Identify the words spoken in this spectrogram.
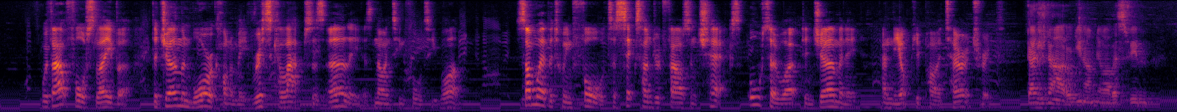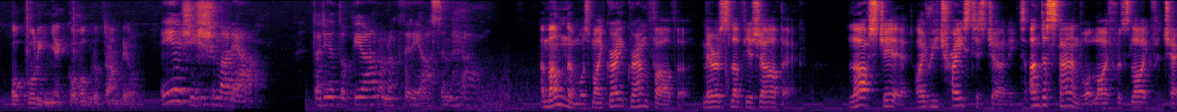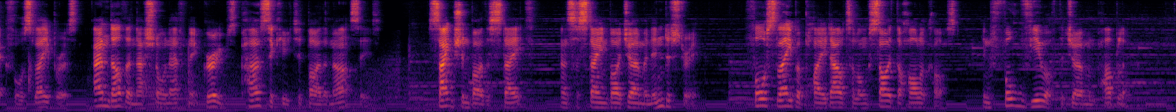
Without forced labour, the German war economy risked collapse as early as 1941. Somewhere between 4 to 600,000 Czechs also worked in Germany and the occupied territories. Každá rodina měla ve svém okolí někoho, kdo tam byl. Ježíš Maria, tady je to piano, na který já jsem hrál. Among them was my great grandfather, Miroslav Ježábek. Last year, I retraced his journey to understand what life was like for Czech forced labourers and other national and ethnic groups persecuted by the Nazis. Sanctioned by the state and sustained by German industry, forced labour played out alongside the Holocaust in full view of the German public.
